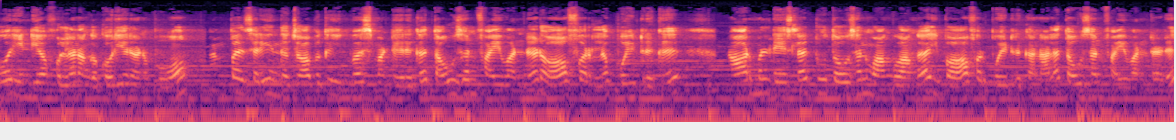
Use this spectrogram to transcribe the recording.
ஓர் இந்தியா ஃபுல்லாக நாங்கள் கொரியர் அனுப்புவோம். கம்பல்சரி இந்த ஜாபுக்கு இன்வெஸ்ட்மெண்ட் இருக்குது தௌசண்ட் ஃபைவ் ஹண்ட்ரட் ஆஃபரில் போயிட்டுருக்கு. நார்மல் டேஸில் டூ தௌசண்ட் வாங்குவாங்க. இப்போ ஆஃபர் போயிட்டுருக்கனால தௌசண்ட் ஃபைவ் ஹண்ட்ரடு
